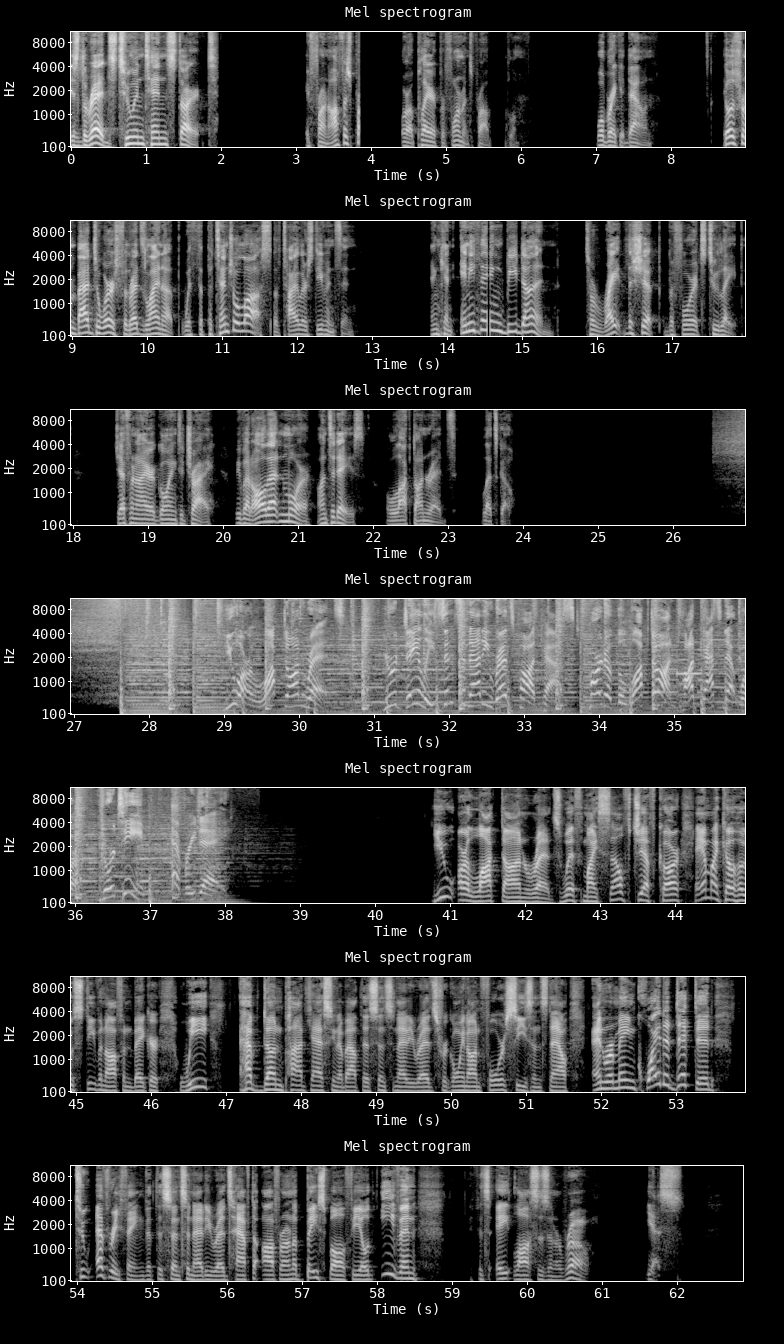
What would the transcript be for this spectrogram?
Is the Reds 2 and 10 start a front office problem or a player performance problem? We'll break it down. It goes from bad to worse for the Reds lineup with the potential loss of Tyler Stephenson. And can anything be done to right the ship before it's too late? Jeff and I are going to try. We've got all that and more on today's Locked on Reds. Let's go. You are Locked On Reds, your daily Cincinnati Reds podcast, part of the Locked On Podcast Network, your team every day. You are Locked On Reds with myself, Jeff Carr, and my co host, Stephen Offenbaker. We have done podcasting about this Cincinnati Reds for going on four seasons now and remain quite addicted to everything that the Cincinnati Reds have to offer on a baseball field, even it's eight losses in a row. Yes,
